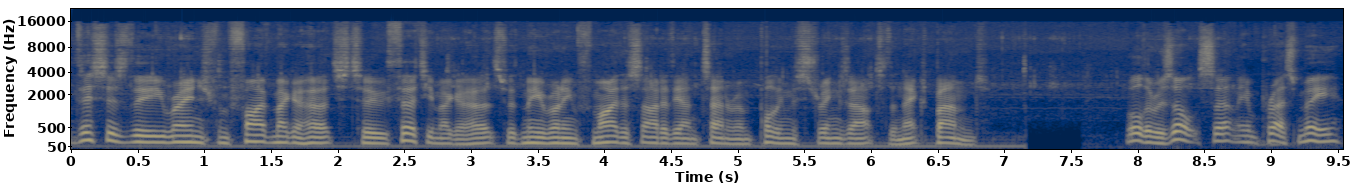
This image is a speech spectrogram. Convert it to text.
This is the range from 5 MHz to 30 MHz with me running from either side of the antenna and pulling the strings out to the next band. Well the results certainly impressed me,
